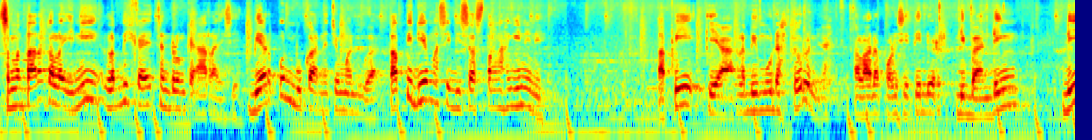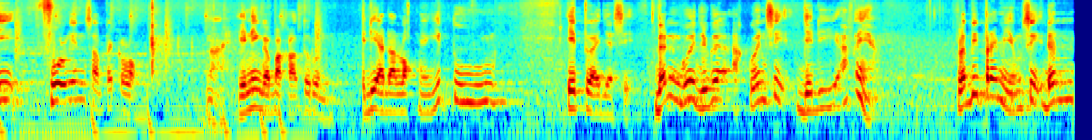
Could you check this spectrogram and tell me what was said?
Sementara kalau ini lebih kayak cenderung kayak arai sih. Biarpun bukaannya cuma dua, tapi dia masih bisa setengah gini nih. Tapi ya lebih mudah turun ya kalau ada polisi tidur dibanding di fullin sampai ke lock. Nah ini nggak bakal turun. Jadi ada locknya gitu. Itu aja sih. Dan gue juga akuin sih jadi apa ya? Lebih premium sih dan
